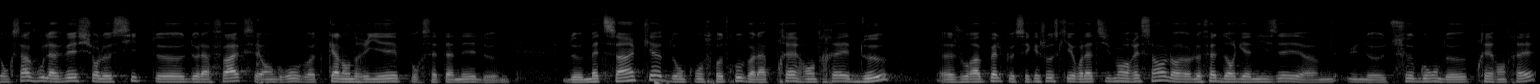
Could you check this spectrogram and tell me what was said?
Donc ça, vous l'avez sur le site euh, de la fac. C'est en gros votre calendrier pour cette année de, de Med 5. Donc on se retrouve à la pré-rentrée 2. Euh, je vous rappelle que c'est quelque chose qui est relativement récent, le, fait d'organiser euh, une seconde pré-rentrée.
